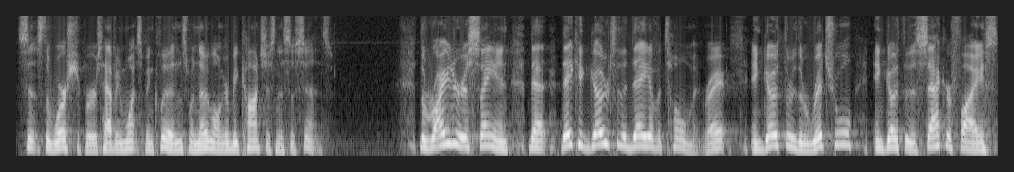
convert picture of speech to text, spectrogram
since the worshippers, having once been cleansed, would no longer be consciousness of sins? The writer is saying that they could go to the Day of Atonement, right? And go through the ritual and go through the sacrifice,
